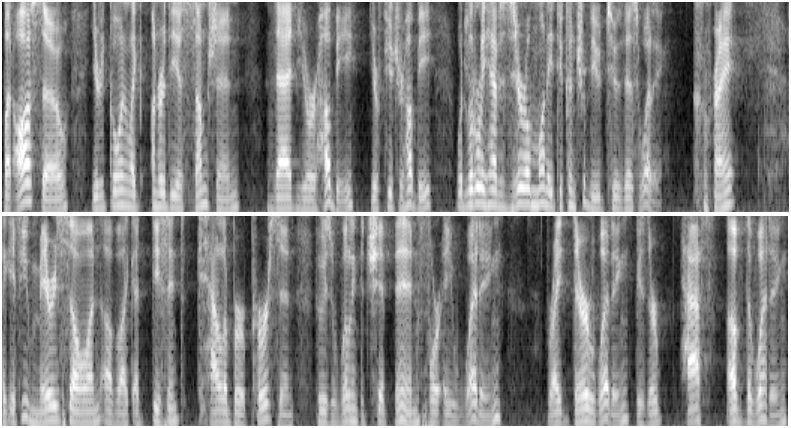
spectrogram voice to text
But also, you're going like under the assumption that your hubby, your future hubby, would literally have zero money to contribute to this wedding, right? Like if you marry someone of like a decent caliber person who's willing to chip in for a wedding, right? Their wedding because they're half of the wedding,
